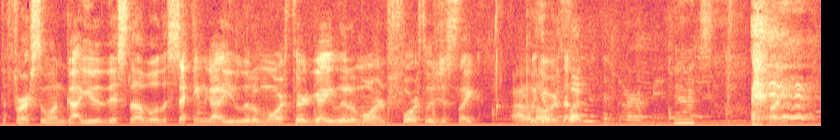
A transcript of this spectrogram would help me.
the first one got you to this level the second got you a little more third got you a little more and fourth was just like I don't put know, yours but- the door yeah it's fine He's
